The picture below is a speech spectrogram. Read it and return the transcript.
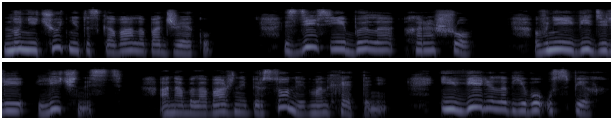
но ничуть не тосковала по Джеку. Здесь ей было хорошо. В ней видели личность. Она была важной персоной в Манхэттене и верила в его успех.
